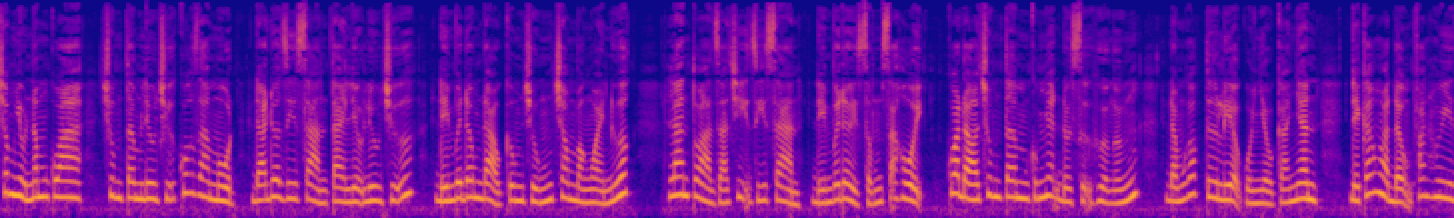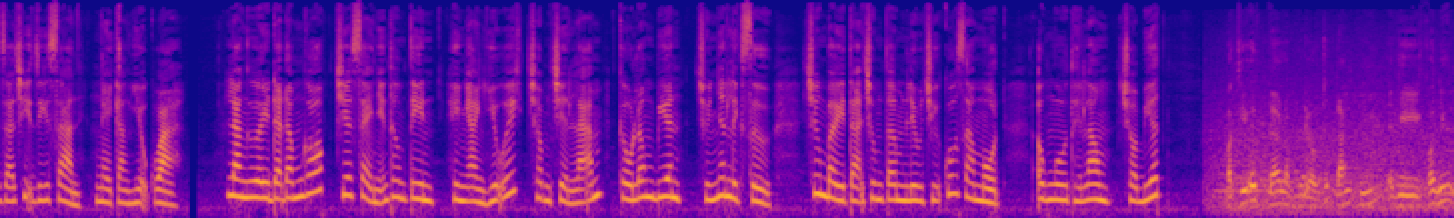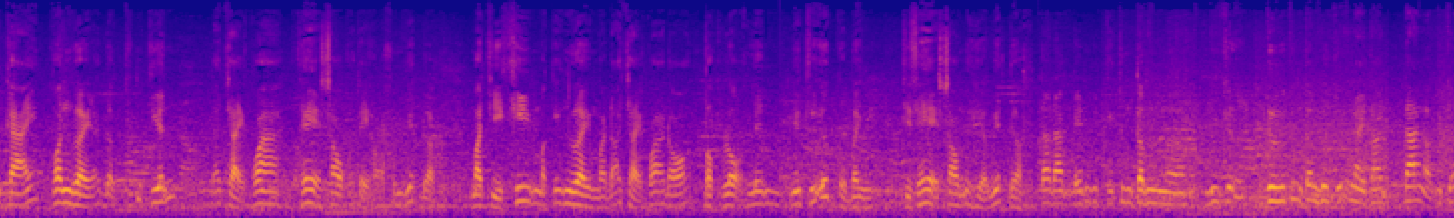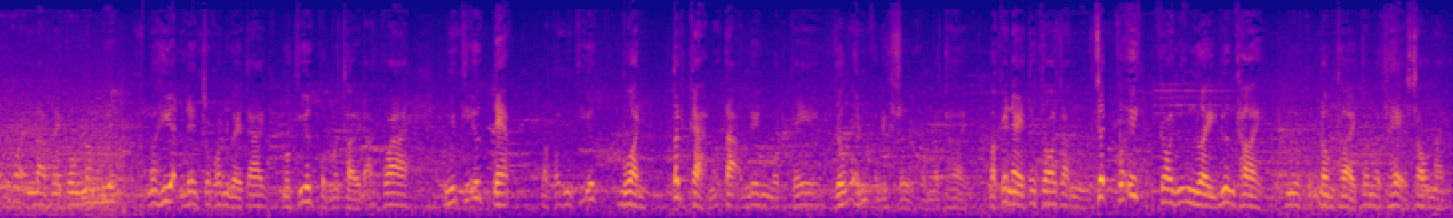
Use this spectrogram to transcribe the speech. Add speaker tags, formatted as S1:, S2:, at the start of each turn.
S1: Trong nhiều năm qua, Trung tâm Lưu trữ Quốc gia 1 đã đưa di sản tài liệu lưu trữ đến với đông đảo công chúng trong và ngoài nước, lan tỏa giá trị di sản đến với đời sống xã hội. Qua đó, trung tâm cũng nhận được sự hưởng ứng, đóng góp tư liệu của nhiều cá nhân để các hoạt động phát huy giá trị di sản ngày càng hiệu quả. Là người đã đóng góp, chia sẻ những thông tin, hình ảnh hữu ích trong triển lãm Cầu Long Biên, chứng nhân lịch sử, trưng bày tại Trung tâm Lưu trữ Quốc gia 1, ông Ngô Thế Long cho biết.
S2: Và ký ức đó là một điều rất đáng quý, tại vì có những cái con người đã được chứng kiến, đã trải qua, thế hệ sau có thể họ không biết được. Mà chỉ khi mà cái người mà đã trải qua đó bộc lộ lên những ký ức của mình thì thế hệ sau mới hiểu biết được. Ta đang đến cái trung tâm ờ, lưu trữ, từ trung tâm lưu trữ này ta đang ở cái chỗ gọi là về cầu Long Biên. Nó hiện lên cho con người ta một ký ức của một thời đã qua, những ký ức đẹp và có những ký ức buồn tất cả nó tạo nên một cái dấu ấn của lịch sử của một thời và cái này tôi cho rằng rất có ích cho những người đương thời nhưng cũng đồng thời cho một thế hệ sau này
